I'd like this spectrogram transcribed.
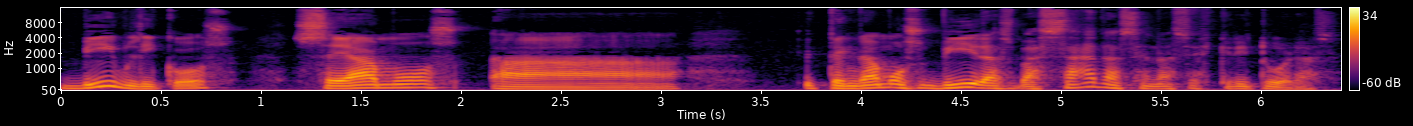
bíblicos, seamos, ah, tengamos vidas basadas en las escrituras,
